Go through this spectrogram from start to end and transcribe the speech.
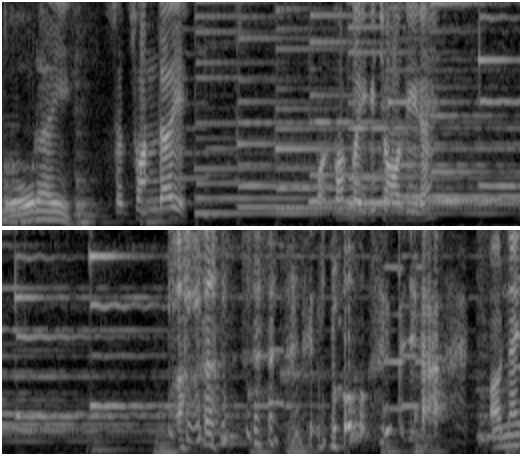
Bố đây. Xuân Xuân đây. Bọn con bày cái trò gì đấy? Bố. Dạ. Ờ này.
